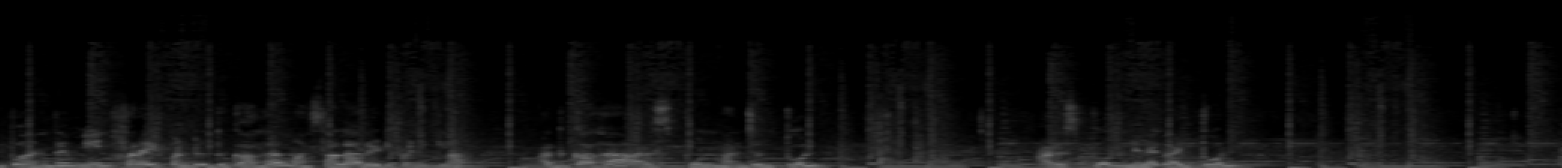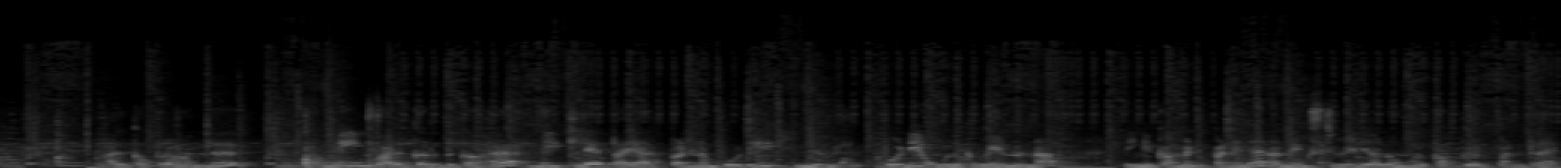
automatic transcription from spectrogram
இப்போ வந்து மீன் ஃப்ரை பண்ணுறதுக்காக மசாலா ரெடி பண்ணிக்கலாம். அதுக்காக அரை ஸ்பூன் மஞ்சள் தூள் அரை ஸ்பூன் மிளகாய் தூள். அதுக்கப்புறம் வந்து மீன் வறுக்கிறதுக்காக வீட்டிலே தயார் பண்ண பொடி. இந்த பொடி உங்களுக்கு வேணும்னா நீங்கள் கமெண்ட் பண்ணுங்கள் நான் நெக்ஸ்ட் வீடியோவில் உங்களுக்கு அப்லோட் பண்ணுறேன்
